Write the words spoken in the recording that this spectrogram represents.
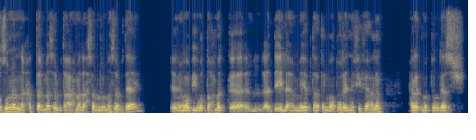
أظن إن حتى المثل بتاع أحمد أحسن من المثل بتاعي، يعني هو بيوضّح لك ال قد إيه الأهمية بتاعة الموضوع، لإن في فعلًا حاجات ما بتنجزش.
